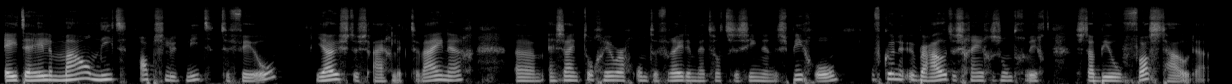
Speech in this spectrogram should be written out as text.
eten helemaal niet, absoluut niet te veel. Juist dus eigenlijk te weinig. Um, en zijn toch heel erg ontevreden met wat ze zien in de spiegel. Of kunnen überhaupt dus geen gezond gewicht stabiel vasthouden.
